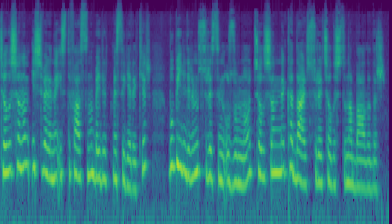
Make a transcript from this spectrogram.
Çalışanın işverene istifasını belirtmesi gerekir. Bu bildirim süresinin uzunluğu çalışanın ne kadar süre çalıştığına bağlıdır.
